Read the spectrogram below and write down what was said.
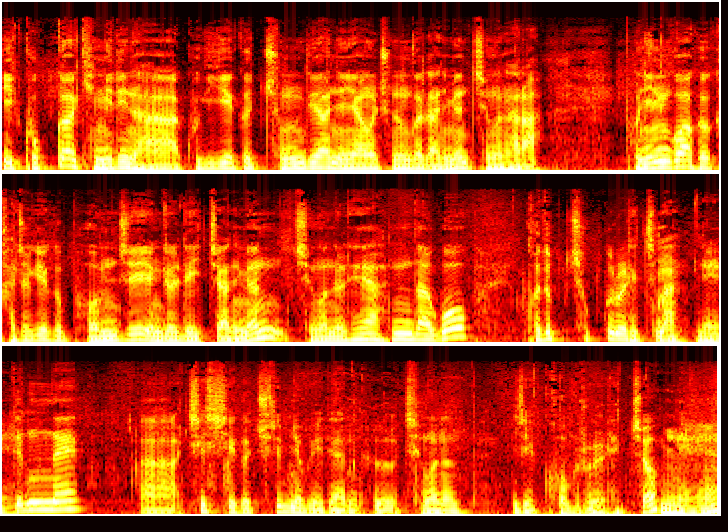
이 국가 기밀이나 국익에 그 중대한 영향을 주는 것 아니면 증언하라. 본인과 그 가족의 그 범죄에 연결돼 있지 않으면 증언을 해야 한다고 거듭 촉구를 했지만 네. 끝내 아, 최 씨의 그 출입 여부에 대한 그 증언은 이제 거부를 했죠. 네.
